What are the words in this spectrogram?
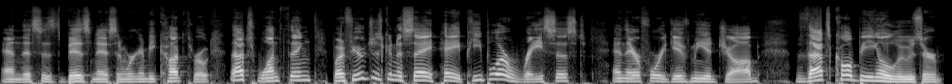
and this is business, and we're going to be cutthroat, that's one thing. But if you're just going to say, hey, people are racist, and therefore give me a job, that's called being a loser.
